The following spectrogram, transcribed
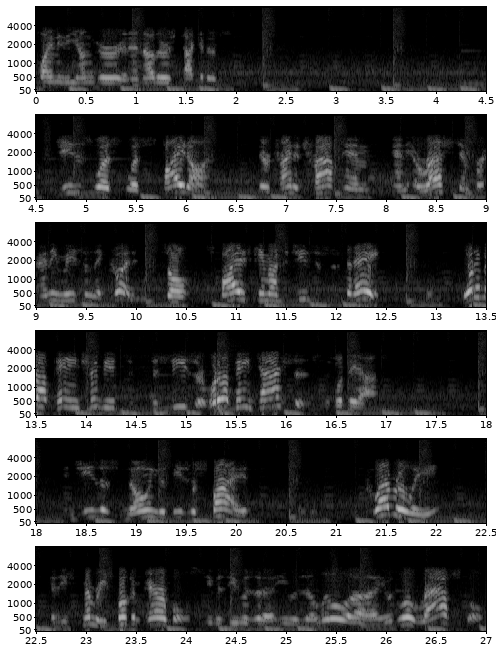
Pliny the Younger, and, and others, Tacitus. Jesus was was spied on. They were trying to trap him and arrest him for any reason they could. So spies came out to Jesus and said, "Hey, what about paying tribute to Caesar? What about paying taxes? Is what they asked. And Jesus, knowing that these were spies, cleverly, because he remember he spoke in parables. He was he was a he was a little uh, he was a little rascal.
